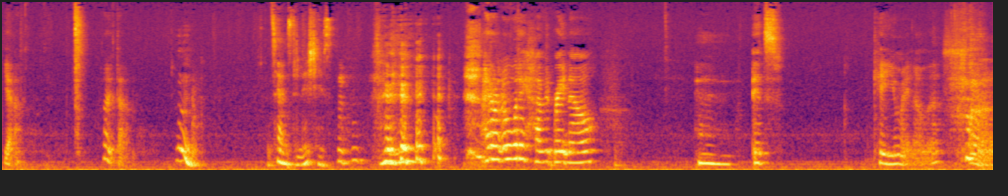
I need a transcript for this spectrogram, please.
yeah, I like that. Hmm. It sounds delicious. Mhm. I don't know what I have it right now. Mm. It's okay. You might know this.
